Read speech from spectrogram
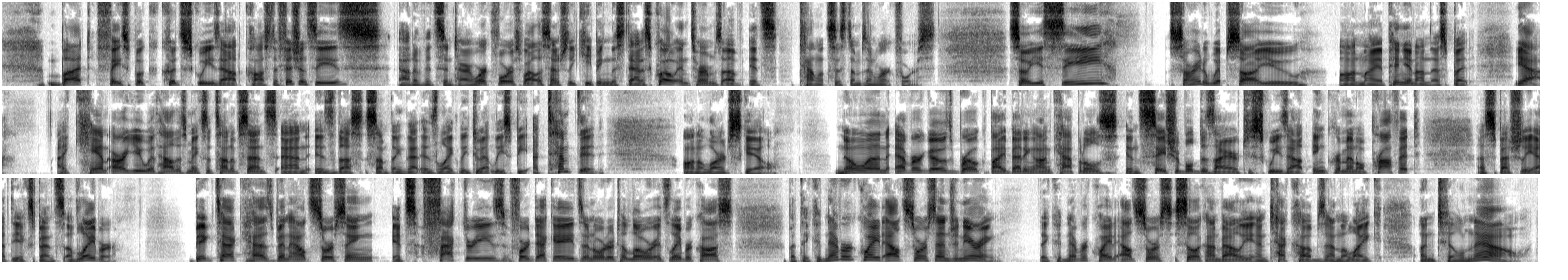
but Facebook could squeeze out cost efficiencies out of its entire workforce while essentially keeping the status quo in terms of its talent systems and workforce. So you see, sorry to whipsaw you on my opinion on this, but yeah, I can't argue with how this makes a ton of sense and is thus something that is likely to at least be attempted on a large scale. No one ever goes broke by betting on capital's insatiable desire to squeeze out incremental profit, especially at the expense of labor. Big tech has been outsourcing its factories for decades in order to lower its labor costs, but they could never quite outsource engineering. They could never quite outsource Silicon Valley and tech hubs and the like until now.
